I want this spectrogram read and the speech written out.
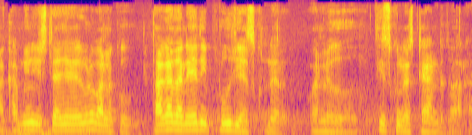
ఆ కమ్యూనిస్ట్ అనేది కూడా వాళ్ళకు తగదనేది ప్రూవ్ చేసుకున్నారు. వాళ్ళు తీసుకున్న స్టాండ్ ద్వారా.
